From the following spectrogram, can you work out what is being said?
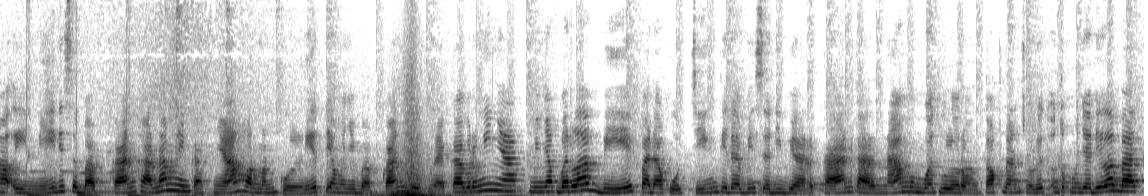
Hal ini disebabkan karena meningkatnya hormon kulit yang menyebabkan kulit mereka berminyak. Minyak berlebih pada kucing tidak bisa dibiarkan karena membuat bulu rontok dan sulit untuk menjadi lebat.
